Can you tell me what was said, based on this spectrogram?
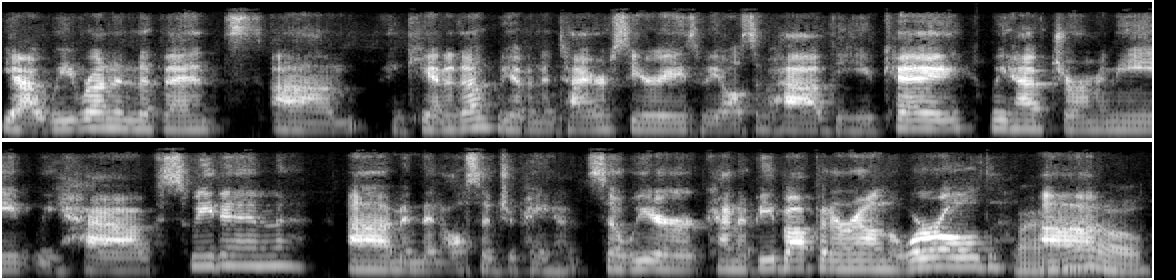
yeah, we run an events um, in Canada. We have an entire series. We also have the UK. We have Germany. We have Sweden. Um, and then also Japan. So we are kind of bebopping around the world, um, wow. um,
